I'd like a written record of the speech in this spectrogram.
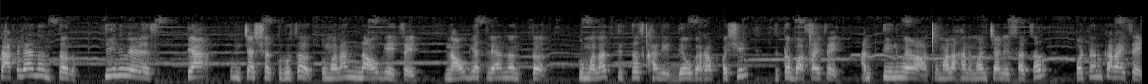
टाकल्यानंतर तीन वेळेस त्या तुमच्या शत्रूचं तुम्हाला नाव घ्यायचंय. नाव घेतल्यानंतर तुम्हाला तिथंच खाली देवघरापाशी तिथं बसायचंय. आणि तीन वेळा तुम्हाला हनुमान चालिसाचं पठण करायचंय.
